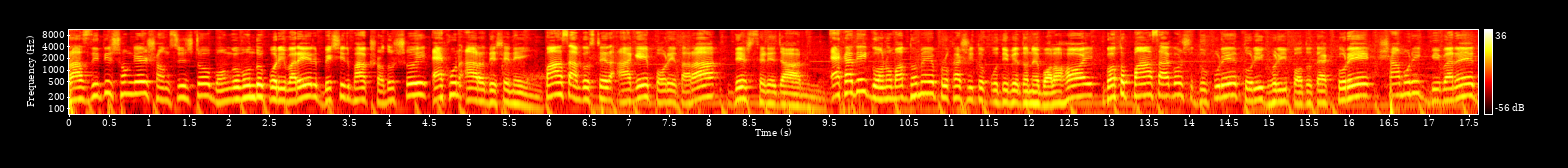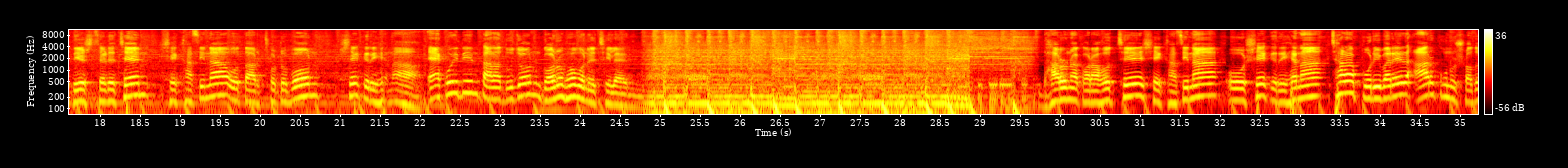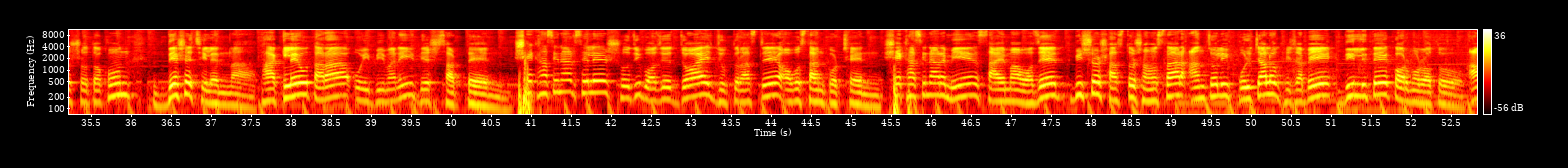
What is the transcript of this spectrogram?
রাজনীতির সঙ্গে সংশ্লিষ্ট বঙ্গবন্ধু পরিবারের বেশিরভাগ সদস্যই এখন আর দেশে নেই। পাঁচ আগস্টের আগে পরে তারা দেশ ছেড়ে যান। একাধিক গণমাধ্যমে প্রকাশিত প্রতিবেদনে বলা হয়, গত পাঁচ আগস্ট দুপুরে তড়িঘড়ি পদত্যাগ করে সামরিক বিমানে দেশ ছেড়েছেন শেখ হাসিনা ও তার ছোট বোন শেখ রেহেনা। একই দিন তারা দুজন গণভবনে ছিলেন। ধারণা করা হচ্ছে শেখ হাসিনা ও শেখ রেহেনা ছাড়া পরিবারের আর কোনো সদস্য তখন দেশে ছিলেন না। থাকলেও তারা ওই বিমানেই দেশ ছাড়তেন। শেখ হাসিনার ছেলে সজীব অজেদ জয় যুক্তরাষ্ট্রে অবস্থান করছেন। শেখ হাসিনার মেয়ে সাইমা অজেদ বিশ্ব স্বাস্থ্য সংস্থার আঞ্চলিক পরিচালক হিসাবে দিল্লিতে কর্মরত।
